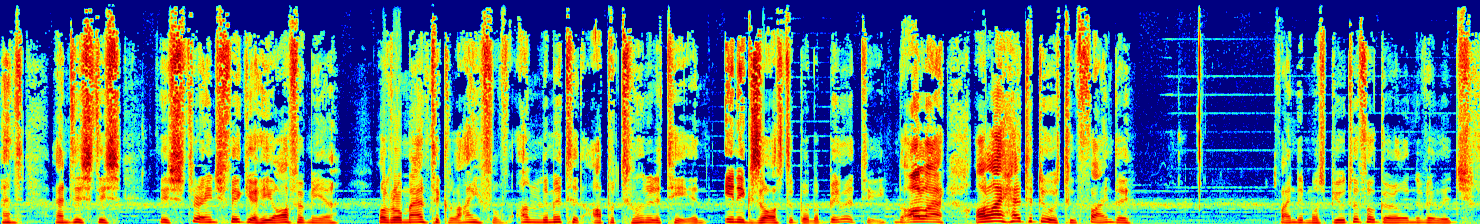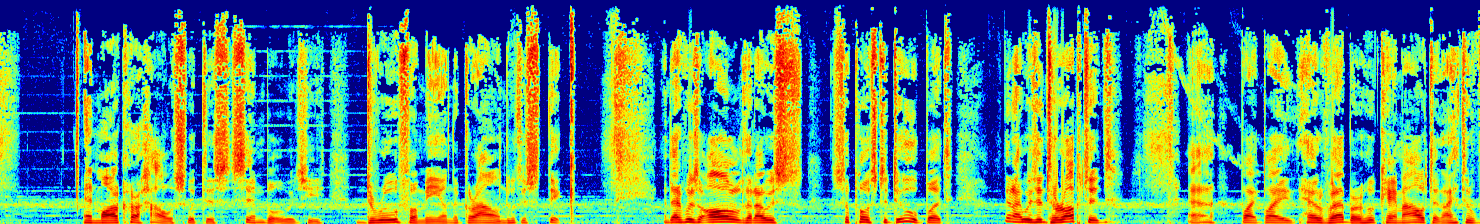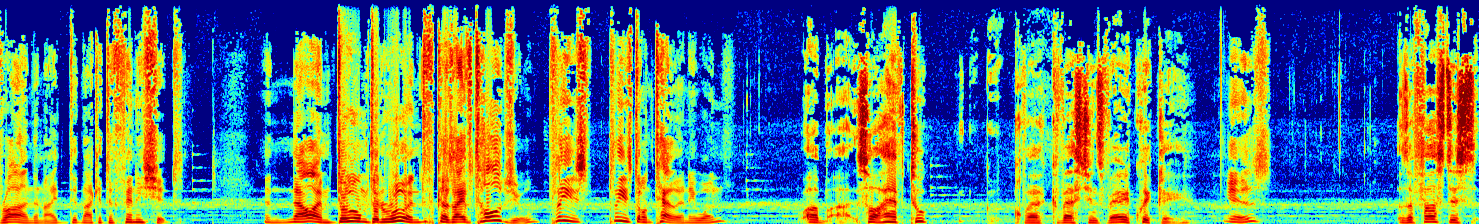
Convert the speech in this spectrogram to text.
And and this this this strange figure, he offered me a, a romantic life of unlimited opportunity and inexhaustible ability. All I all I had to do was to find the find the most beautiful girl in the village and mark her house with this symbol which he drew for me on the ground with a stick. And that was all that I was supposed to do, but then I was interrupted uh, by, by Herr Weber, who came out, and I had to run, and I did not get to finish it. And now I'm doomed and ruined because I've told you. Please, please don't tell anyone. Um, so I have two qu- questions very quickly. Yes. The first is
